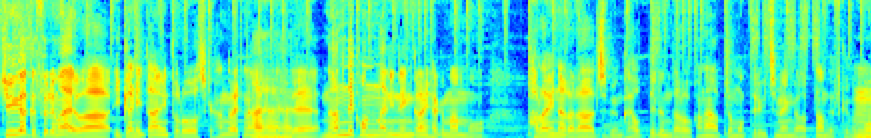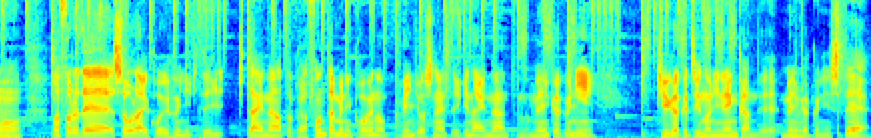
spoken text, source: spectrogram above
休学する前はいかに単位取ろうしか考えてなかったんで、はい。なんでこんなに年間100万も払いながら自分通ってるんだろうかなって思ってる一面があったんですけども、うん。まあ、それで将来こういう風に生きていきたいなとかそのためにこういうのを勉強しないといけないなっていうのを明確に休学中の2年間で明確にして、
